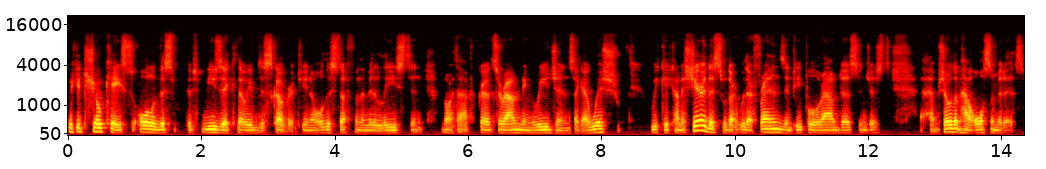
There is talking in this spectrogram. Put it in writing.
we could showcase all of this, this music that we've discovered. You know, all this stuff from the Middle East and North Africa and surrounding regions. Like I wish we could kind of share this with our with our friends and people around us and just um, show them how awesome it is.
